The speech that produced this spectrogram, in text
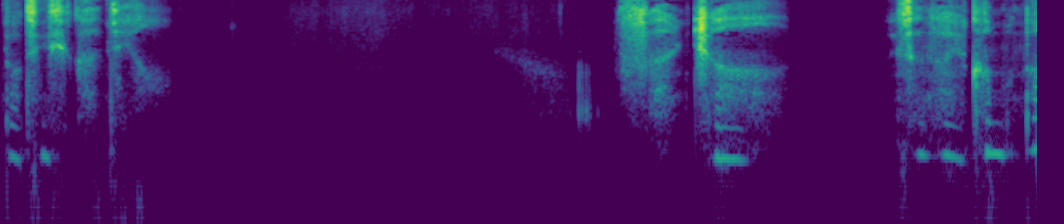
都清洗干净。这你现在也看不到，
